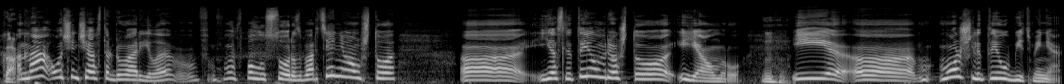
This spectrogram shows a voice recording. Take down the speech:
Как? Она очень часто говорила в, в- полуссоры с Бартеневым, что э, если ты умрешь, то и я умру. И э, можешь ли ты убить меня?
